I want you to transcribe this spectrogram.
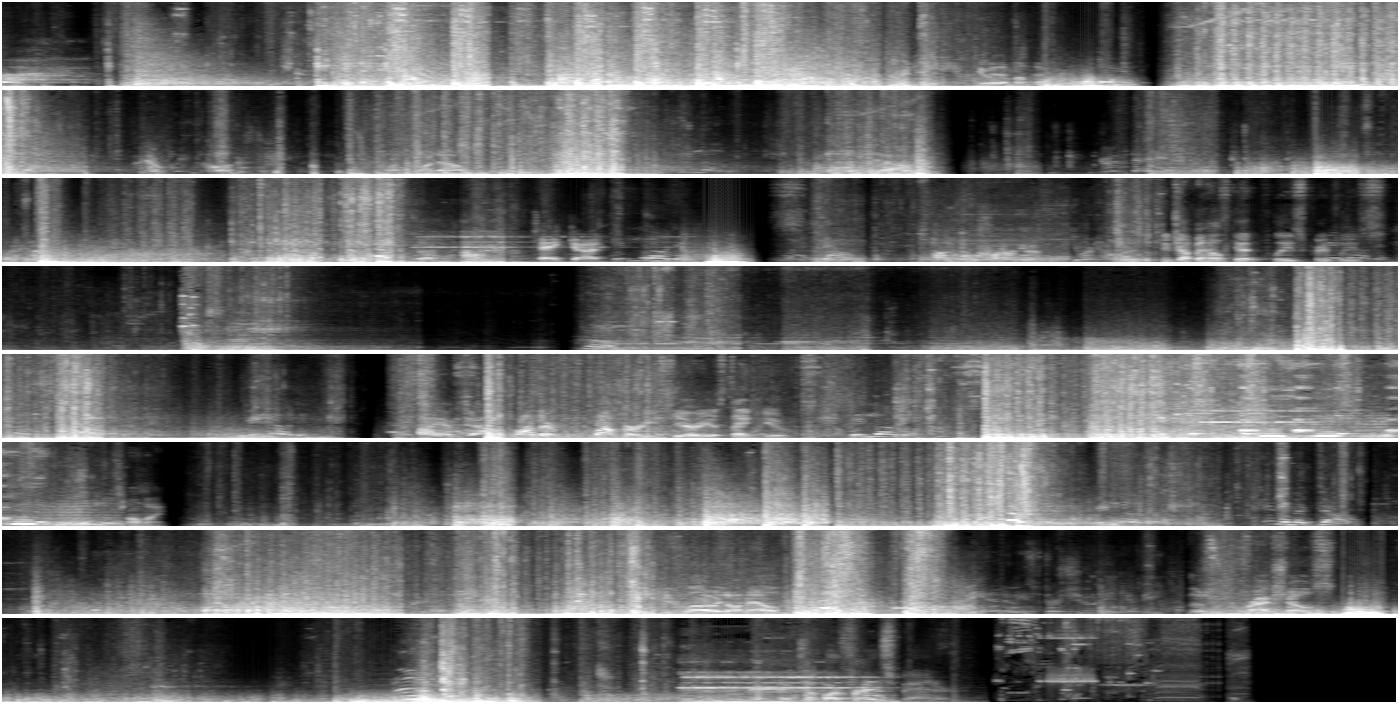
Two of them up there. One, one down. The tank guy. Reloading. Down. Can you drop a health kit, please? Pretty please. I am down. Motherfucker, are you serious? Thank you. Reloading. Oh, He's low, he's on health. Those frag shells. They took our friends back.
